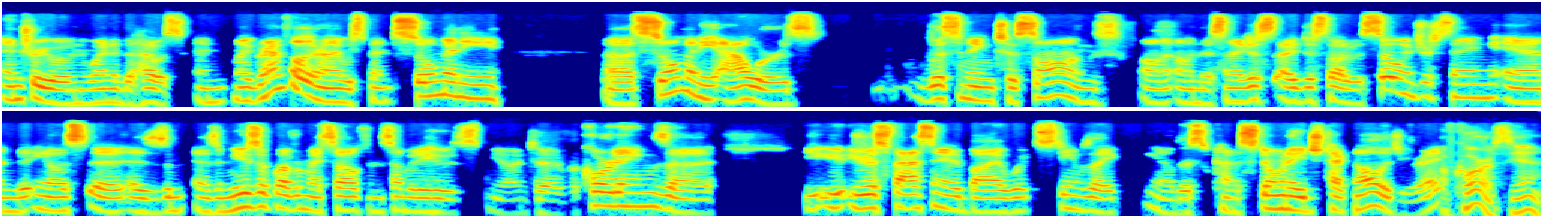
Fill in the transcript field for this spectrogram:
entryway when we went into the house. And my grandfather and I we spent so many uh, so many hours listening to songs on, on, this. And i just i just thought it was so interesting. And you know as as, as a music lover myself and somebody who's you know into recordings uh you, you're just fascinated by what seems like you know this kind of stone age technology right? Of course yeah.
